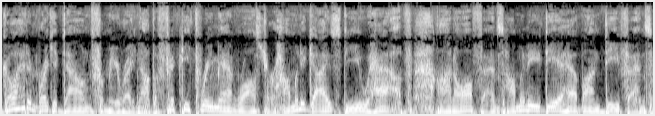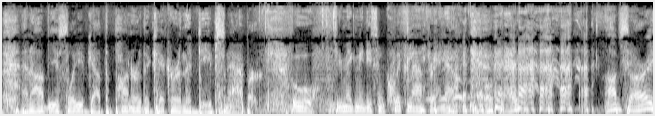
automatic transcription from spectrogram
go ahead and break it down for me right now. The 53 man roster, how many guys do you have on offense? How many do you have on defense? And obviously, you've got the punter, the kicker, and the deep snapper. Ooh, you're making me do some quick math right now. okay. I'm sorry.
